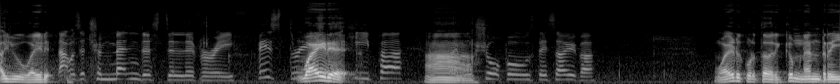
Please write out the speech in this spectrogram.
ஐயோ wide That was a tremendous delivery. Fizz through Wide to it. the keeper. Ah. No more short balls this over. Wide கொடுத்த வரைக்கும் நன்றி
